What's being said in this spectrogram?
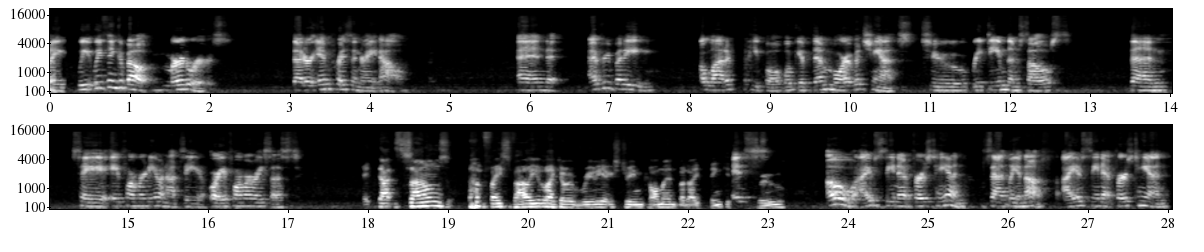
Yeah. Like we, we think about murderers that are in prison right now. And everybody, a lot of people will give them more of a chance to redeem themselves than say a former neo-Nazi or a former racist. That sounds at face value like a really extreme comment, but I think it's, It's true. Oh, I've seen it firsthand, sadly enough. I have seen it firsthand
